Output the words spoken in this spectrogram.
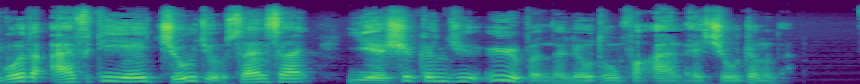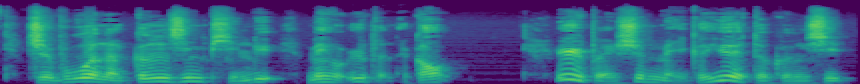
国的 FDA 九九三三也是根据日本的流通法案来修正的，只不过呢更新频率没有日本的高，日本是每个月都更新，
